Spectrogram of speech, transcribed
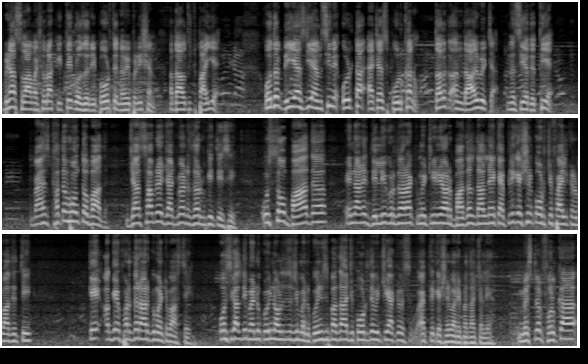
ਬਿਨਾਂ ਸਲਾਹ مشورہ ਕੀਤੇ ਕਲੋਜ਼ਰ ਰਿਪੋਰਟ ਤੇ ਨਵੀਂ ਪਟੀਸ਼ਨ ਅਦਾਲਤ ਵਿੱਚ ਪਾਈ ਹੈ ਉਧਰ ਡੀਐਸਜੀਐਮਸੀ ਨੇ ਉਲਟਾ ਐਚਐਸ ਪੂਲਕਾ ਨੂੰ ਤਲਕ ਅੰਦਾਜ਼ ਵਿੱਚ ਨਸੀਹਤ ਦਿੱਤੀ ਹੈ ਬਹਿਸ ਖਤਮ ਹੋਣ ਤੋਂ ਬਾਅਦ ਜੱਜ ਸਾਹਿਬ ਨੇ ਜੱਜਮੈਂਟ ਰਿਜ਼ਰਵ ਕੀਤੀ ਸੀ ਉਸ ਤੋਂ ਬਾਅਦ ਇਹਨਾਂ ਨੇ ਦਿੱਲੀ ਗੁਰਦੁਆਰਾ ਕਮੇਟੀ ਨੇ ਔਰ ਬਾਦਲ ਦਲ ਨੇ ਇੱਕ ਐਪਲੀਕੇਸ਼ਨ ਕੋਰਟ 'ਚ ਫਾਈਲ ਕਰਵਾ ਦਿੱਤੀ ਕਿ ਅੱਗੇ ਫਰਦਰ ਆਰਗੂਮੈਂਟ ਵਾਸਤੇ ਉਸ ਗੱਲ ਦੀ ਮੈਨੂੰ ਕੋਈ ਨੌਲੇਜ ਨਹੀਂ ਮੈਨੂੰ ਕੋਈ ਨਹੀਂ ਸੀ ਪਤਾ ਅੱਜ ਕੋਰਟ ਦੇ ਵਿੱਚ ਆ ਕੇ ਉਸ ਐਪਲੀਕੇਸ਼ਨ ਬਾਰੇ ਪਤਾ ਚੱਲਿਆ ਮਿਸਟਰ ਫੁਲਕਾ,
